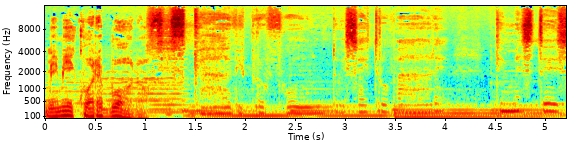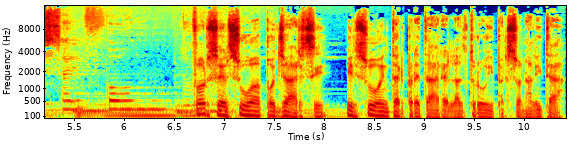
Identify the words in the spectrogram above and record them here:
Mimì cuore buono. Se scavi stessa il fondo. Forse il suo appoggiarsi, il suo interpretare l'altrui personalità,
